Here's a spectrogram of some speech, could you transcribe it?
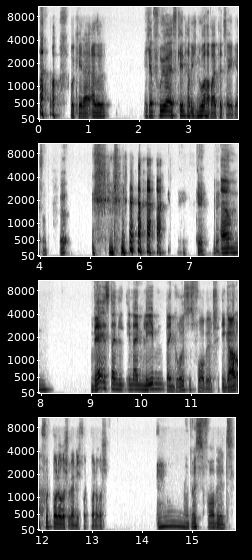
okay, da, also ich habe früher als Kind habe ich nur Hawaii-Pizza gegessen. Äh. okay, nee. ähm, wer ist dein, in deinem Leben dein größtes Vorbild? Egal ob footballerisch oder nicht footballerisch. Mm, Mein größtes Vorbild.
